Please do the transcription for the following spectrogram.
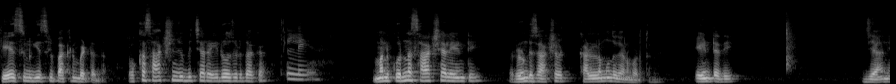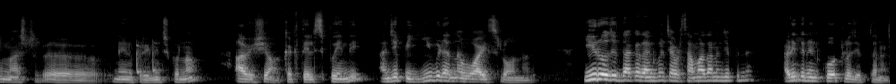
కేసులు గీసులు పక్కన పెట్టద్దాం. ఒక్క సాక్ష్యం చూపించారా ఈ రోజు దాకా? మనకున్న సాక్ష్యాలు ఏంటి? రెండు సాక్ష్యాలు కళ్ళ ముందు కనబడుతున్నాయి. ఏంటది? జానీ మాస్టర్ నేను ప్రేమించుకున్నాం. ఆ విషయం అక్కకి తెలిసిపోయింది అని చెప్పి ఈవిడన్న వాయిస్లో ఉన్నది. ఈ రోజు దాకా దాని గురించి ఆవిడ సమాధానం చెప్పిందా? అడిగితే నేను కోర్టులో చెప్తానంట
